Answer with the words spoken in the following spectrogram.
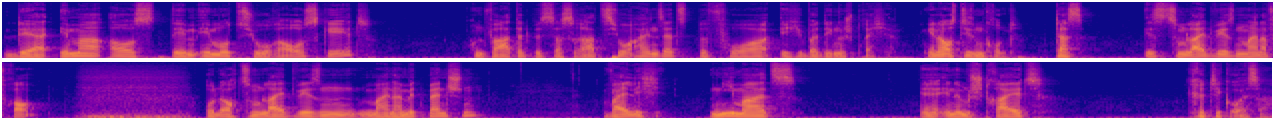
der immer aus dem Emotio rausgeht und wartet, bis das Ratio einsetzt, bevor ich über Dinge spreche. Genau aus diesem Grund. Das ist zum Leidwesen meiner Frau und auch zum Leidwesen meiner Mitmenschen, weil ich niemals in einem Streit Kritik äußere.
